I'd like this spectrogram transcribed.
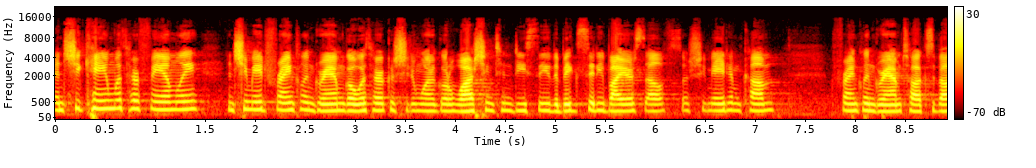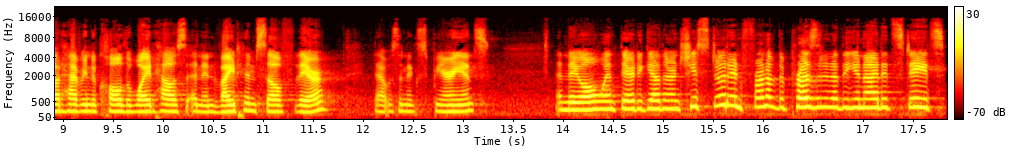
And she came with her family, and she made Franklin Graham go with her because she didn't want to go to Washington, D.C., the big city, by herself. So she made him come. Franklin Graham talks about having to call the White House and invite himself there. That was an experience and they all went there together. And she stood in front of the President of the United States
